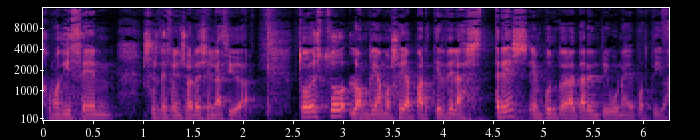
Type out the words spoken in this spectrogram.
como dicen sus defensores en la ciudad. Todo esto lo ampliamos hoy a partir de las 3 en punto de la tarde en Tribuna Deportiva.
